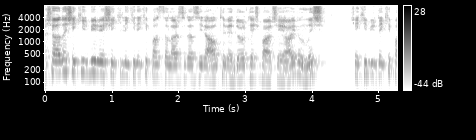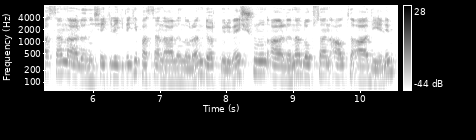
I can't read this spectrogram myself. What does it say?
Aşağıda şekil 1 ve şekil 2'deki pastalar sırasıyla 6 ve 4 eş parçaya ayrılmış. Şekil 1'deki pastanın ağırlığının şekil 2'deki pastanın ağırlığının oranı 4 bölü 5. Şunun ağırlığına 96A diyelim.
